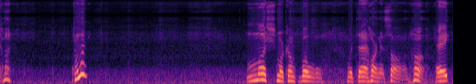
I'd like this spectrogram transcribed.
Come on. Come on. Much more comfortable with that harness on, huh? Hey.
